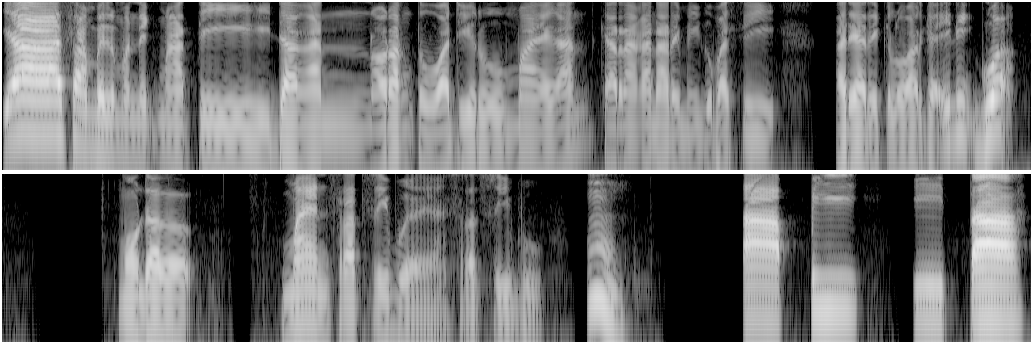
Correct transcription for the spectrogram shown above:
Ya sambil menikmati hidangan orang tua di rumah ya kan? Karena kan hari Minggu pasti hari-hari keluarga. Ini gua modal main 100 ribu ya 100 ribu. Hmm Tapi kita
